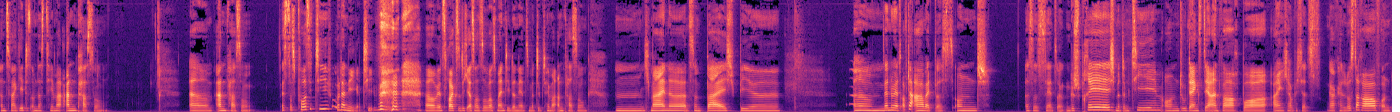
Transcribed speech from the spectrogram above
Und zwar geht es um das Thema Anpassung. Ähm, Anpassung. Ist das positiv oder negativ? ähm, jetzt fragst du dich erstmal so, was meint die denn jetzt mit dem Thema Anpassung? Hm, ich meine zum Beispiel, ähm, wenn du jetzt auf der Arbeit bist und es ist jetzt irgendein Gespräch mit dem Team und du denkst dir einfach, boah, eigentlich habe ich jetzt gar keine Lust darauf und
